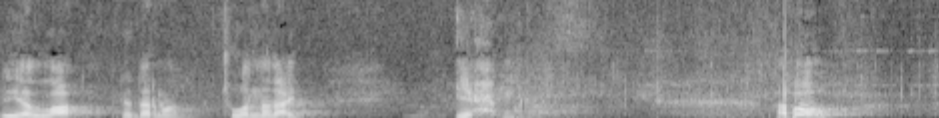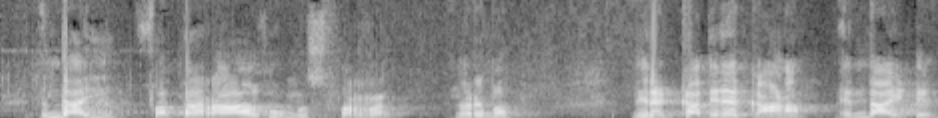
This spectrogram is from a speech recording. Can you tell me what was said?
ബിയല്ല പിന്നെന്താണ് ചുവന്നതായി. യഹ്മർ അപ്പോൾ എന്തായി? ഫറാഹു മുസ്ഫറൻ എന്ന് പറയുമ്പോൾ നിനക്കതിനെ കാണാം. എന്തായിട്ട്?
